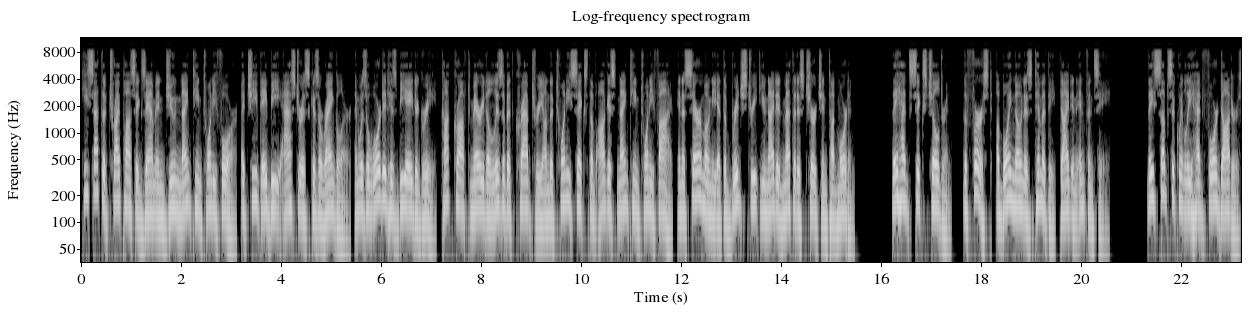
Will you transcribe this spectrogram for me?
He sat the tripos exam in June 1924, achieved a B** as a wrangler, and was awarded his BA degree. Cockcroft married Elizabeth Crabtree on 26 August 1925, in a ceremony at the Bridge Street United Methodist Church in Todmorden. They had six children. The first, a boy known as Timothy, died in infancy. They subsequently had four daughters,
